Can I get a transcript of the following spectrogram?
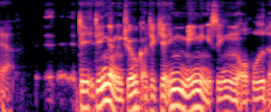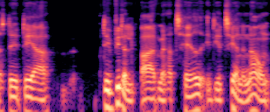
Ja. Øh, det, det er ikke engang en joke, og det giver ingen mening i scenen overhovedet. Altså det, det er det er vidderligt bare, at man har taget et irriterende navn,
